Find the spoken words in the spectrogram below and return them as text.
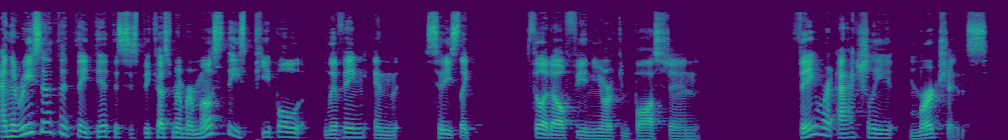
And the reason that they did this is because remember, most of these people living in cities like Philadelphia, New York, and Boston, they were actually merchants,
